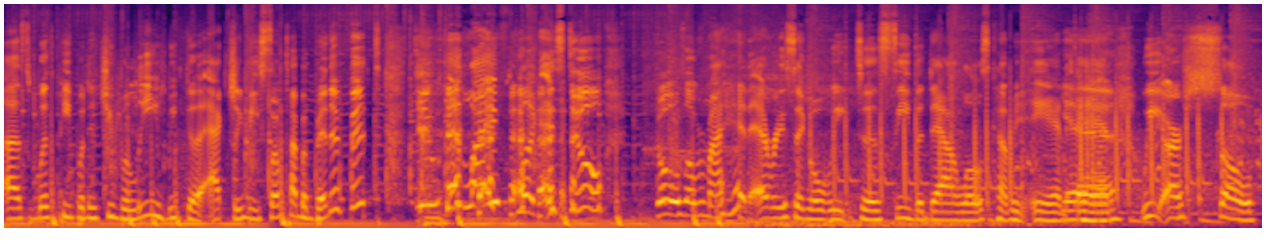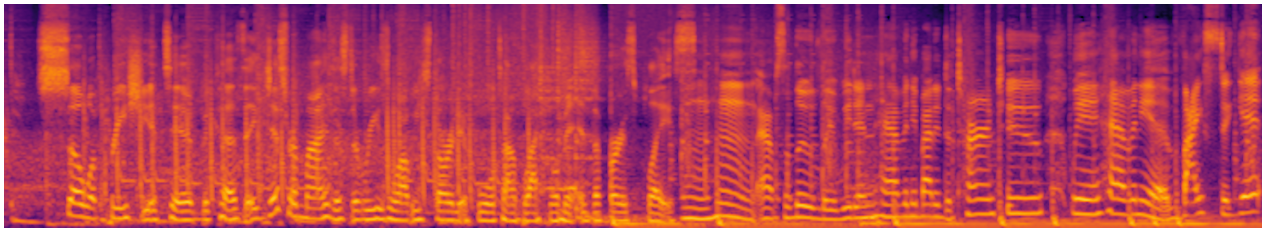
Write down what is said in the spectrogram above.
us with people that you believe we could actually be some type of benefit to in life. Look, it still goes over my head every single week to see the downloads coming in. Yeah. And we are so so appreciative because it just reminds us the reason why we started full time Black Woman in the first place. Mm-hmm, absolutely. We didn't have anybody to turn to, we didn't have any advice to get.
